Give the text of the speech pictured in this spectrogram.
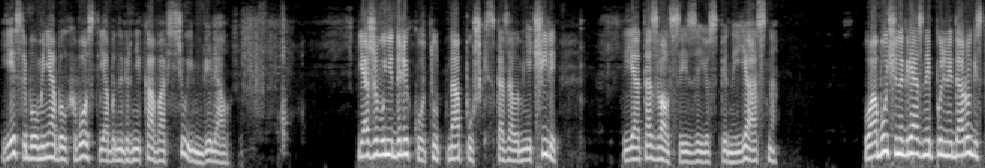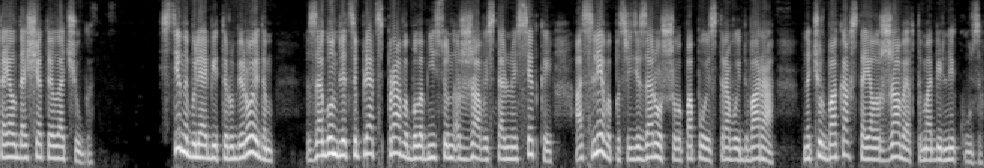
Если бы у меня был хвост, я бы наверняка вовсю им вилял. «Я живу недалеко, тут, на опушке», — сказала мне Чили, и я отозвался из-за ее спины. «Ясно. У обочины грязной пыльной дороги стоял дощатая лачуга. Стены были обиты рубероидом, загон для цыплят справа был обнесен ржавой стальной сеткой, а слева, посреди заросшего по пояс травой двора, на чурбаках стоял ржавый автомобильный кузов.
